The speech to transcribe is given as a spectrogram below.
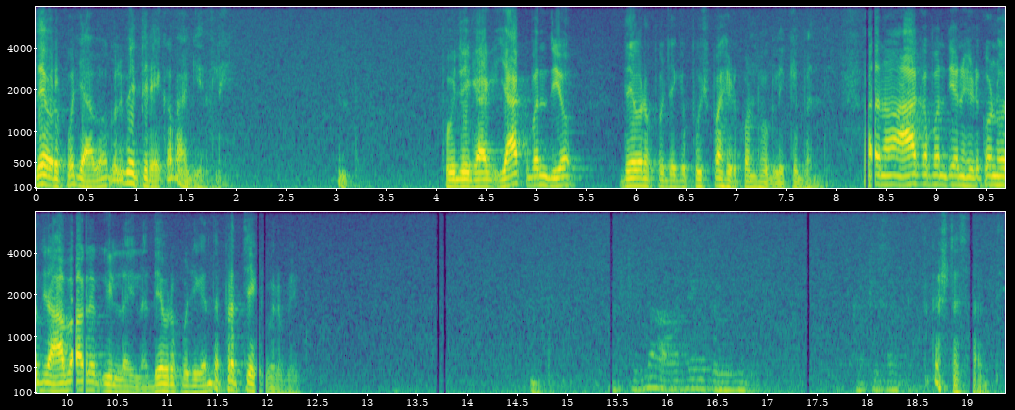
ದೇವರ ಪೂಜೆ ಯಾವಾಗಲೂ ವ್ಯತಿರೇಕವಾಗಿರಲಿ. ಪೂಜೆಗಾಗಿ ಯಾಕೆ ಬಂದಿಯೋ ದೇವರ ಪೂಜೆಗೆ ಪುಷ್ಪ ಹಿಡ್ಕೊಂಡು ಹೋಗಲಿಕ್ಕೆ ಬಂದೆ. ಅದನ್ನು ಆಗ ಹಿಡ್ಕೊಂಡು ಹೋದ್ರೆ ಆವಾಗ ಇಲ್ಲ ಇಲ್ಲ. ದೇವರ ಪೂಜೆಗೆ ಅಂತ ಪ್ರತ್ಯೇಕ ಬರಬೇಕು. ಕಷ್ಟ ಸಾಧ್ಯ?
